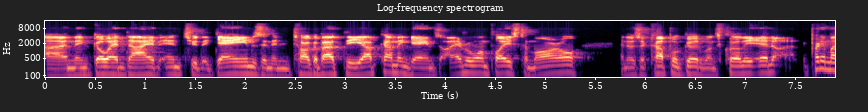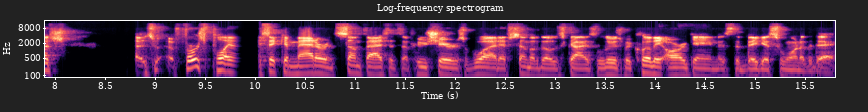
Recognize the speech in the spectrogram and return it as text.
Uh, and then go ahead and dive into the games and then talk about the upcoming games. Everyone plays tomorrow, and there's a couple good ones. Clearly, it uh, pretty much first place it can matter in some facets of who shares what if some of those guys lose, but clearly our game is the biggest one of the day.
